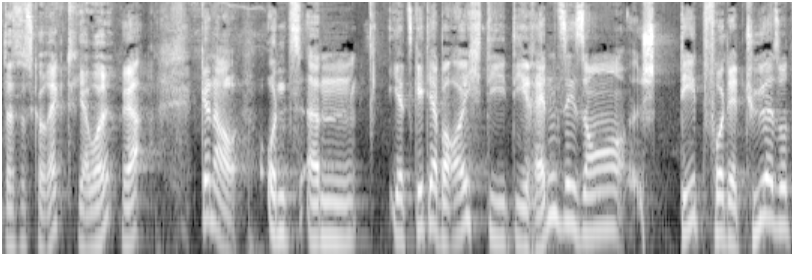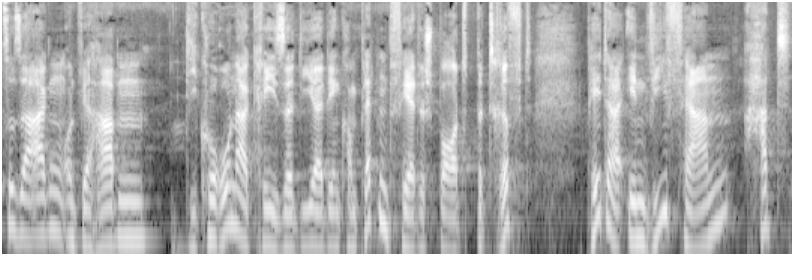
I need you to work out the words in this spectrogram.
das ist korrekt, jawohl. Ja, genau. Und ähm, jetzt geht ja bei euch die, die Rennsaison steht vor der Tür sozusagen und wir haben die Corona-Krise, die ja den kompletten Pferdesport betrifft. Peter, inwiefern hat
